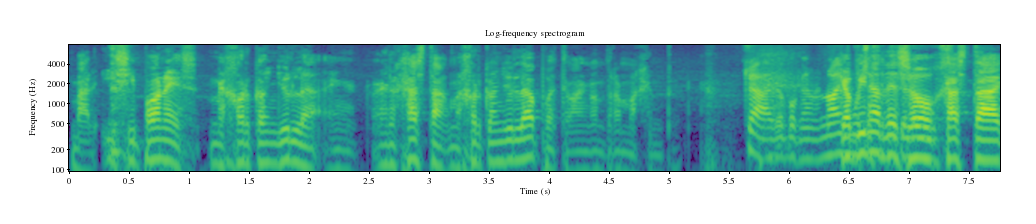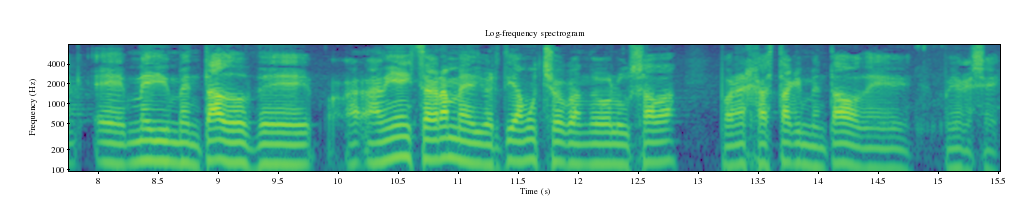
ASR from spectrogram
Vale, y si pones mejor con Yula en el hashtag mejor con Yula, pues te va a encontrar más gente. Claro, porque no hay ¿Qué opinas de esos hashtags eh, medio inventados? de a, a mí en Instagram me divertía mucho cuando lo usaba poner hashtag inventado de, pues yo qué sé,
